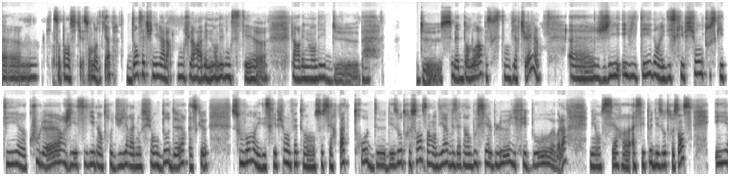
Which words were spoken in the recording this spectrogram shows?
euh, qui ne sont pas en situation de handicap dans cet univers-là. Donc, je leur avais demandé, donc c'était, euh, je leur avais demandé de, bah, de se mettre dans le noir parce que c'était en virtuel. J'ai évité dans les descriptions tout ce qui était, couleur. J'ai essayé d'introduire la notion d'odeur parce que souvent dans les descriptions, en fait, on se sert pas trop de des autres sens, hein. On dit: «Ah, vous avez un beau ciel bleu, il fait beau», voilà, mais on se sert, assez peu des autres sens et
